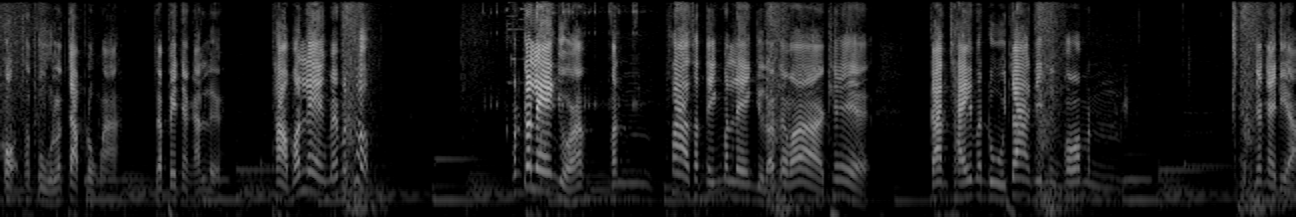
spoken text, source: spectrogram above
เกาะศัตรูแล้วจับลงมา จะเป็นอย่างนั้นเลย ถามว่าแรงไหมมันก็ มันก็แรงอยู่ครับมันถ้าสเต็งมันแรงอยู่แล้ว แต่ว่าแค่การใช้มันดูยากนิดนึงเพราะว่ามันยังไงเดีย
